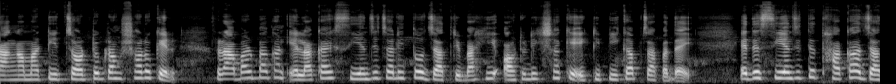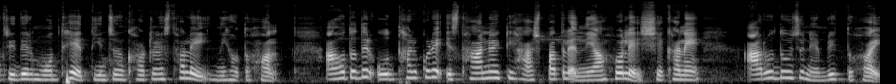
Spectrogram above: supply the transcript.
রাঙামাটি, চট্টগ্রাম সড়কের রাবার বাগান এলাকায় সিএনজি চালিত যাত্রীবাহী অটোরিকশাকে একটি পিকআপ চাপা দেয়। এতে সিএনজিতে থাকা যাত্রীদের মধ্যে তিনজন ঘটনাস্থলেই নিহত হন। আহতদের উদ্ধার করে স্থানীয় একটি হাসপাতালে নেওয়া হলে সেখানে আরও দুজনের মৃত্যু হয়।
